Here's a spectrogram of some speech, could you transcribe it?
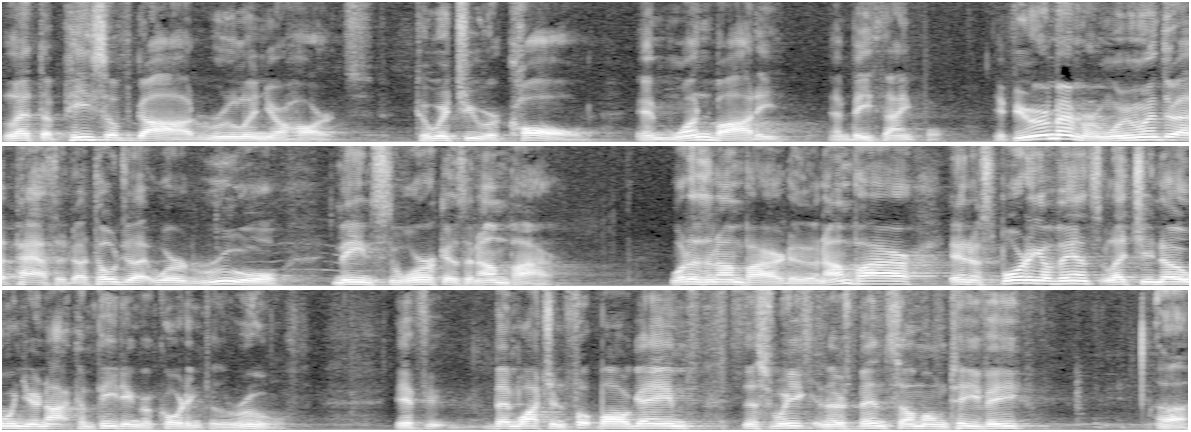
let the peace of God rule in your hearts, to which you were called in one body, and be thankful. If you remember, when we went through that passage, I told you that word rule means to work as an umpire. What does an umpire do? An umpire in a sporting event lets you know when you're not competing according to the rules. If you've been watching football games this week, and there's been some on TV uh,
